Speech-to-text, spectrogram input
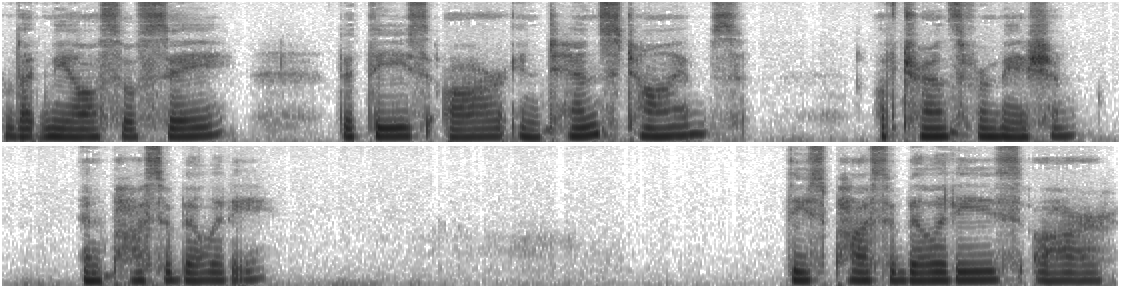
Let me also say that these are intense times of transformation and possibility. These possibilities are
